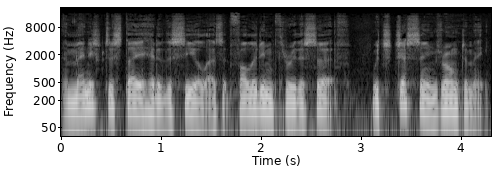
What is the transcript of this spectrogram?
and managed to stay ahead of the seal as it followed him through the surf, which just seems wrong to me.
